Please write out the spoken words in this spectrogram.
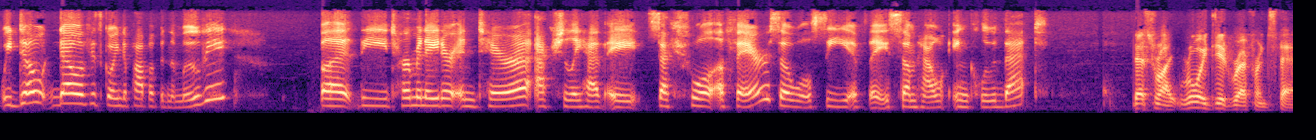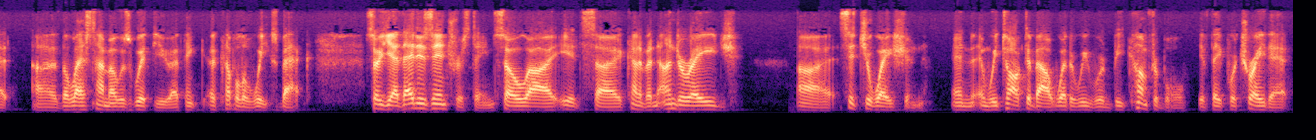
we don't know if it's going to pop up in the movie, but the Terminator and Tara actually have a sexual affair, so we'll see if they somehow include that. That's right. Roy did reference that uh, the last time I was with you, I think a couple of weeks back. So, yeah, that is interesting. So, uh, it's uh, kind of an underage uh, situation. And, and we talked about whether we would be comfortable if they portray that.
